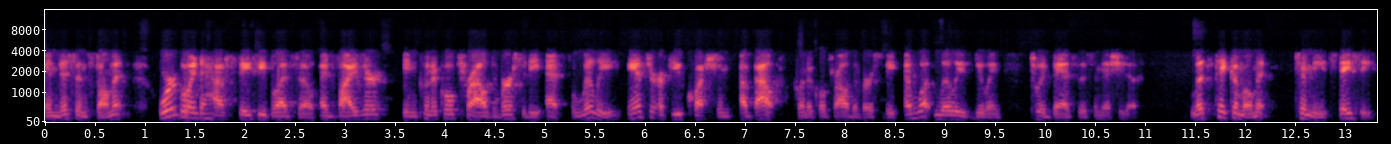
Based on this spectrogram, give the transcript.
In this installment, we're going to have Stacy Bledsoe, advisor in clinical trial diversity at Lilly, answer a few questions about clinical trial diversity and what Lilly is doing to advance this initiative. Let's take a moment to meet Stacy.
